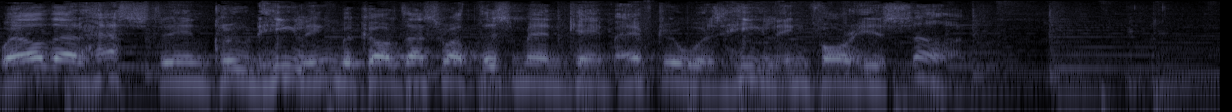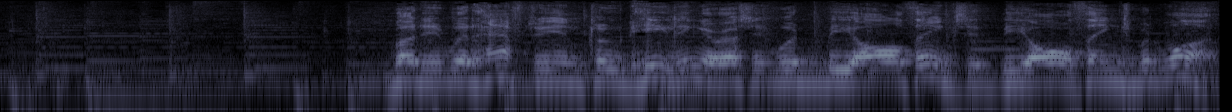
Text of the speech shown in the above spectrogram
Well, that has to include healing because that's what this man came after was healing for his son. But it would have to include healing or else it wouldn't be all things. It'd be all things but one.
